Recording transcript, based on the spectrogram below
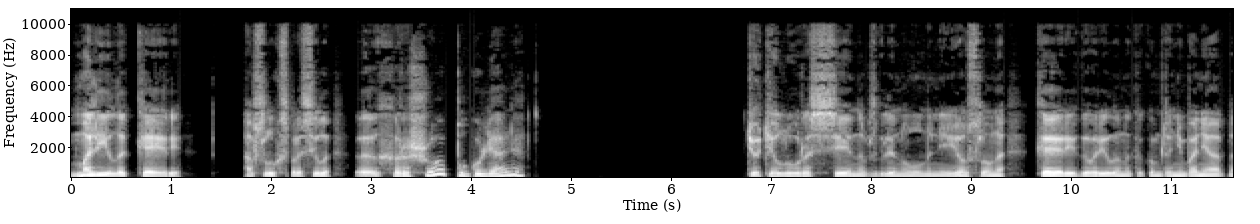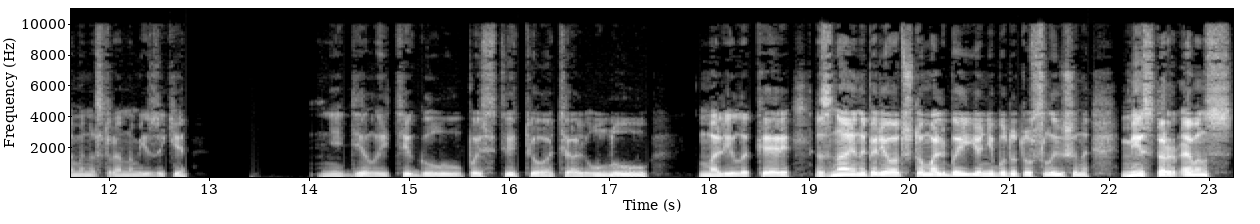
молила Кэрри, а вслух спросила, «Э, «Хорошо погуляли?» Тетя Лу рассеянно взглянула на нее, словно Кэрри говорила на каком-то непонятном иностранном языке. — Не делайте глупости, тетя Лу, — молила Кэрри, зная наперед, что мольбы ее не будут услышаны. Мистер Эванс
